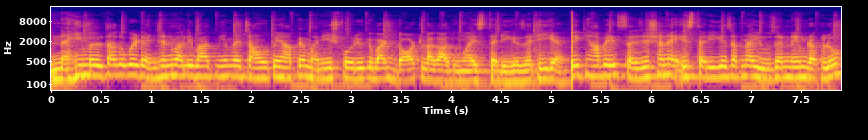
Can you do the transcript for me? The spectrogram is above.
नहीं मिलता तो कोई टेंशन वाली बात नहीं है। मैं चाहूँ तो यहाँ पे मनीष फोर यू के बाद डॉट लगा दूँगा इस तरीके से, ठीक है? तो एक यहाँ पे एक सजेशन है, इस तरीके से अपना यूज़र नेम रख लो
